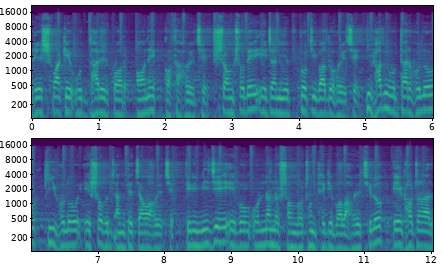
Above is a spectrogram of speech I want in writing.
রেশমাকে উদ্ধারের পর অনেক কথা হয়েছে। সংসদে এটা নিয়ে প্রতিবাদও হয়েছে। কীভাবে উদ্ধার হলো, কি হলো, এসব জানতে চাওয়া হয়েছে। তিনি নিজে এবং অন্যান্য সংগঠন থেকে বলা হয়েছিল, এ ঘটনার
